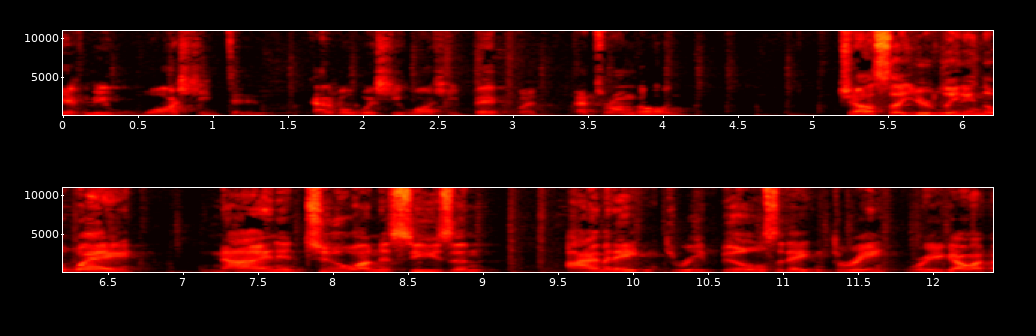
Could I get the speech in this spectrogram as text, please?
give me Washington. Kind of a wishy-washy pick, but that's where I'm going. Chelsea, you're leading the way, nine and two on the season. I'm at eight and three. Bill's at eight and three. Where are you going?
